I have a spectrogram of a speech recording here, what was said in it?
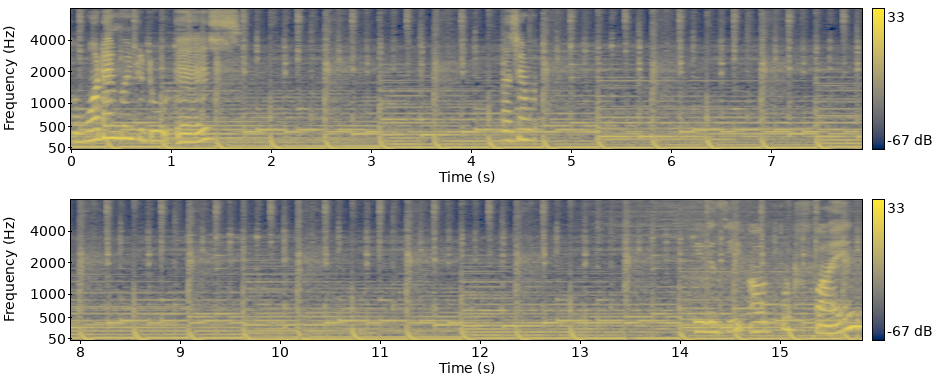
So what I'm going to do is first I'm you can see output file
